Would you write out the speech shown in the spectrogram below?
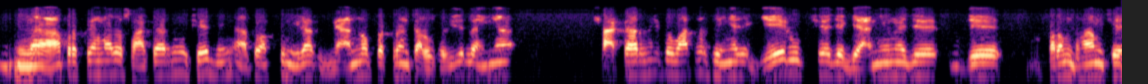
ના આ પ્રકરણમાં તો સાકારનું છે જ નહીં. આ તો આખું નિરા જ્ઞાનનો પ્રકરણ ચાલુ થયું છે. એટલે અહીંયા સાકારની તો વાત નથી. અહીંયા જે જ્ઞેય રૂપ છે જે જ્ઞાનીઓને જે જે પરમધામ છે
